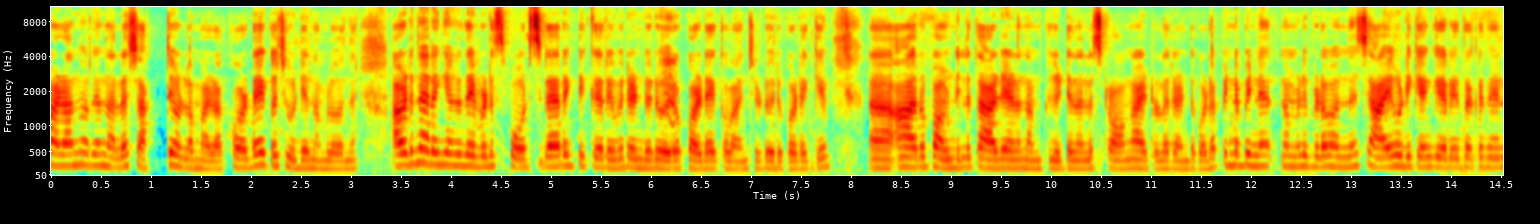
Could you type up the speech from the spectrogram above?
മഴ എന്ന് പറഞ്ഞാൽ നല്ല ശക്തിയുള്ള മഴ. കുടയൊക്കെ ചൂടിയാണ് നമ്മൾ വന്നത് അവിടെ നിന്ന് ഇറങ്ങി വന്നത് ഇവിടെ സ്പോർട്സ് ഡയറക്റ്റ് കയറി ഇവർ രണ്ടുപേരും ഓരോ കുടയൊക്കെ വാങ്ങിച്ചിട്ട് ഒരു കുടയ്ക്ക് ആറ് പൗണ്ടിൽ താഴെയാണ് നമുക്ക് കിട്ടിയത്. നല്ല സ്ട്രോങ് ആയിട്ടുള്ള രണ്ട് കുട. പിന്നെ പിന്നെ നമ്മളിവിടെ വന്ന് ചായ കുടിക്കാൻ കയറിയതൊക്കെ ഞാൻ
